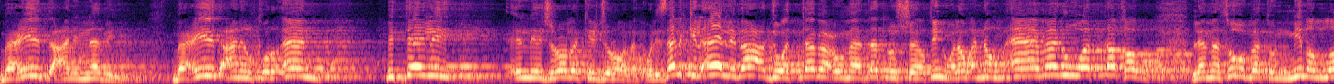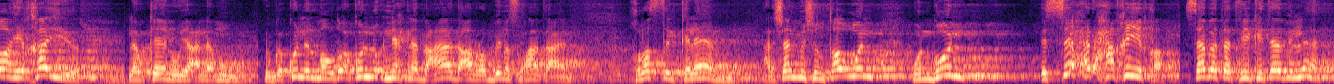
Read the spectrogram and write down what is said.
بعيد عن النبي بعيد عن القرآن بالتالي اللي يجرالك يجرالك. ولذلك الآية اللي بعد واتبعوا ما تتلو الشياطين ولو أنهم آمنوا واتقوا لمثوبة من الله خير لو كانوا يعلمون. يبقى كل الموضوع كله إن إحنا بعاد عن ربنا سبحانه وتعالى. خلاصة الكلام. علشان مش نطول ونقول السحر حقيقة ثبتت في كتاب الله.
